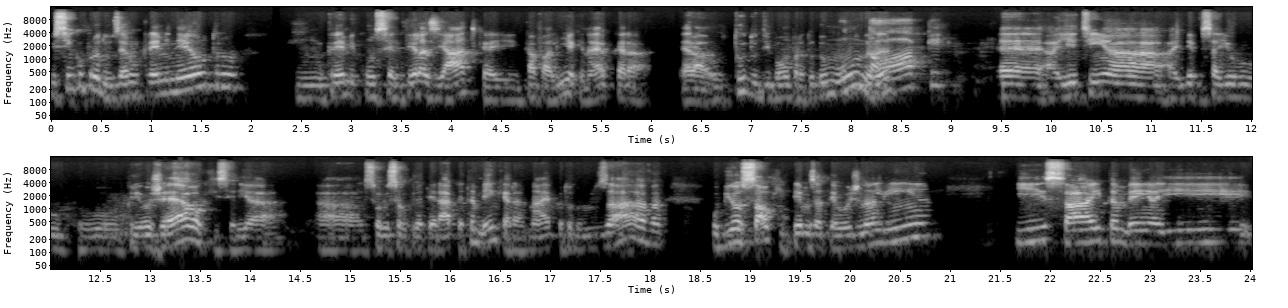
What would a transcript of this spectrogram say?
os cinco produtos eram um creme neutro, um creme com centela asiática e cavalia, que na época era era tudo de bom para todo mundo, né? Top. né? É, aí tinha, aí saiu o, o criogel, que seria a solução crioterápica também, que era na época todo mundo usava, o biosal que temos até hoje na linha, e sai também aí,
